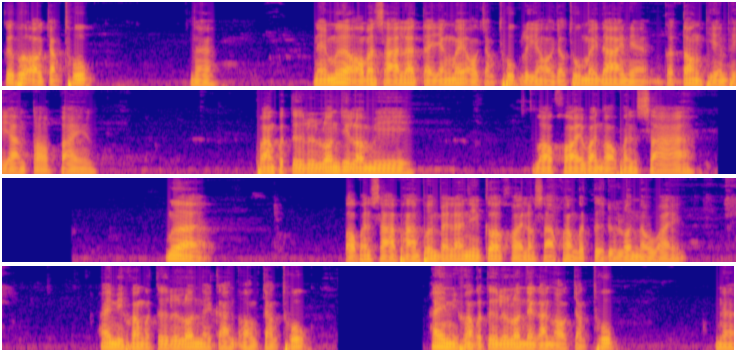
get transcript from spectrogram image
ก็เพื่อออกจากทุกข์นะ ในเมื่อออกพรรษาแล้วแต่ยังไม่ออกจากทุกข์หรือยังออกจากทุกข์ไม่ได้เนี่ยก็ต้องเพียรพยายามต่อไป ความกระตือรือร้นที่เรามีรอคอยวันออกพรรษา เมื่อออกพรรษาผ่านพ้นไปแล้วนี่ก็ขอให้รักษาความกระตือรือร้นเอาไว้ ให้มีความกระตือรือร้นในการออกจากทุกข์ให้มีความกระตือรือร้นในการออกจากทุกข์นะ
